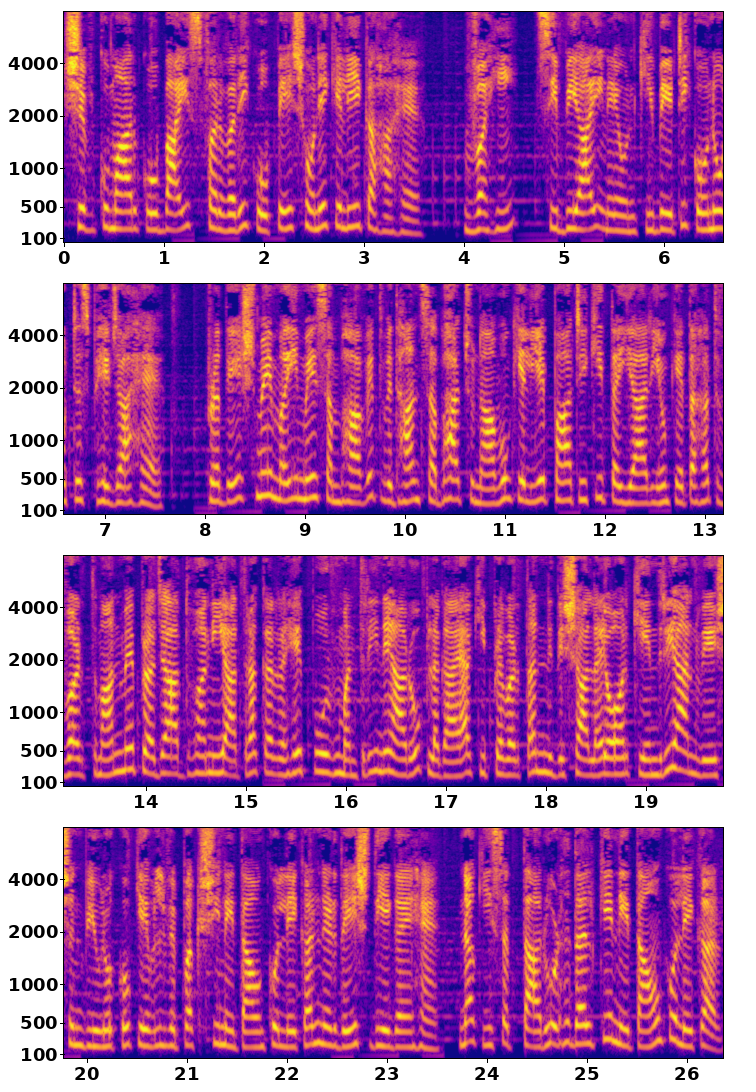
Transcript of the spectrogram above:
शिव कुमार को 22 फरवरी को पेश होने के लिए कहा है। वहीं सीबीआई ने उनकी बेटी को नोटिस भेजा है। प्रदेश में मई में संभावित विधानसभा चुनावों के लिए पार्टी की तैयारियों के तहत वर्तमान में प्रजाध्वनि यात्रा कर रहे पूर्व मंत्री ने आरोप लगाया कि प्रवर्तन निदेशालय और केंद्रीय अन्वेषण ब्यूरो को केवल विपक्षी नेताओं को लेकर निर्देश दिए गए हैं, न कि सत्तारूढ़ दल के नेताओं को लेकर।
